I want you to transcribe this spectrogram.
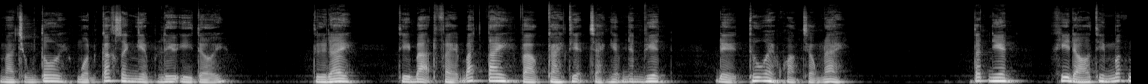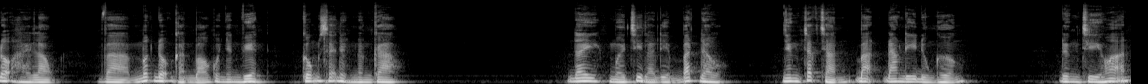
mà chúng tôi muốn các doanh nghiệp lưu ý tới. Từ đây thì bạn phải bắt tay vào cải thiện trải nghiệm nhân viên để thu hẹp khoảng trống này. Tất nhiên, khi đó thì mức độ hài lòng và mức độ gắn bó của nhân viên cũng sẽ được nâng cao. Đây mới chỉ là điểm bắt đầu, nhưng chắc chắn bạn đang đi đúng hướng. Đừng trì hoãn,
